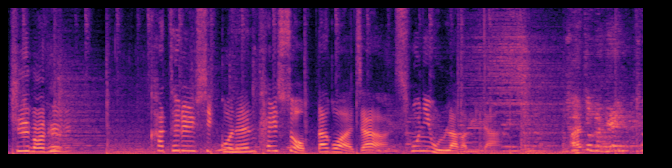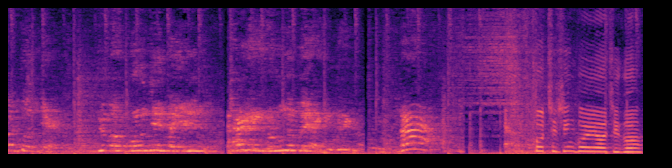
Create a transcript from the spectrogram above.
치지 마세요. 카트를 싣고는 탈 수 없다고 하자 손이 올라갑니다. 나또 치신 거예요 지금?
